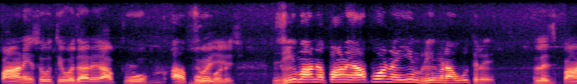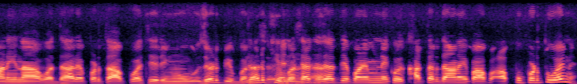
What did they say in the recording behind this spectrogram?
પાણી સૌથી વધારે આપવું આપવું જોઈએ. આને પાણી આપો ને એમ રીંગણા ઉતરે. એટલે પાણીના વધારે પડતા આપવાથી રીંગણું ઝડપી બને ઝડપી સાથે સાથે પણ એમને કોઈ ખાતર દાણે આપવું પડતું હોય ને?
